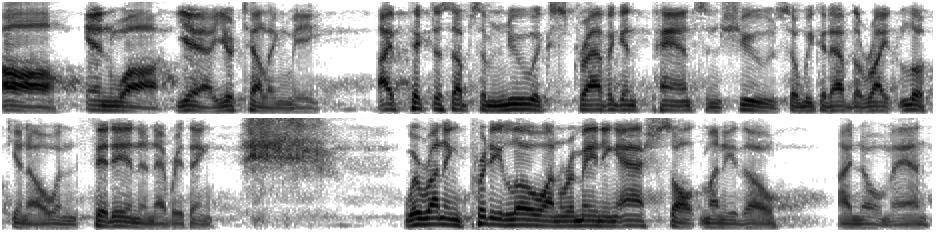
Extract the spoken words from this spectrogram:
Ah, N'wah. Yeah, you're telling me. I picked us up some new extravagant pants and shoes so we could have the right look, you know, and fit in and everything. Shh. We're running pretty low on remaining ash salt money, though. I know, man.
